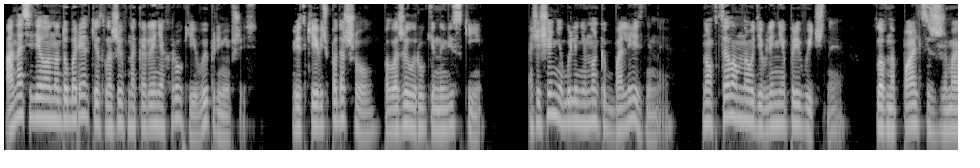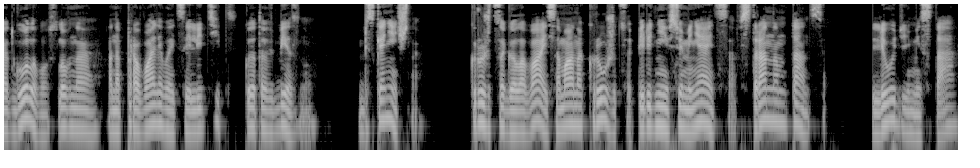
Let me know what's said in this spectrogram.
Она сидела на табуретке, сложив на коленях руки и выпрямившись. Виткевич подошел, положил руки на виски. Ощущения были немного болезненные, но в целом на удивление привычные. Словно пальцы сжимают голову, словно она проваливается и летит куда-то в бездну. Бесконечно. Кружится голова, и сама она кружится, перед ней все меняется в странном танце. Люди, места,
